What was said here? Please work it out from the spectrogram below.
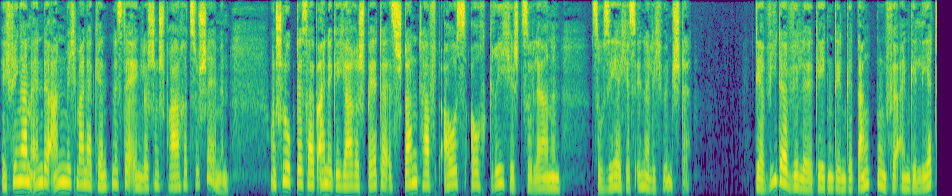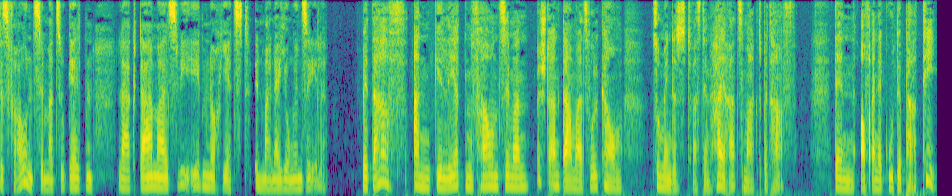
Ich fing am Ende an, mich meiner Kenntnis der englischen Sprache zu schämen und schlug deshalb einige Jahre später es standhaft aus, auch Griechisch zu lernen, so sehr ich es innerlich wünschte. Der Widerwille gegen den Gedanken, für ein gelehrtes Frauenzimmer zu gelten, lag damals wie eben noch jetzt in meiner jungen Seele. Bedarf an gelehrten Frauenzimmern bestand damals wohl kaum, zumindest was den Heiratsmarkt betraf. Denn auf eine gute Partie,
